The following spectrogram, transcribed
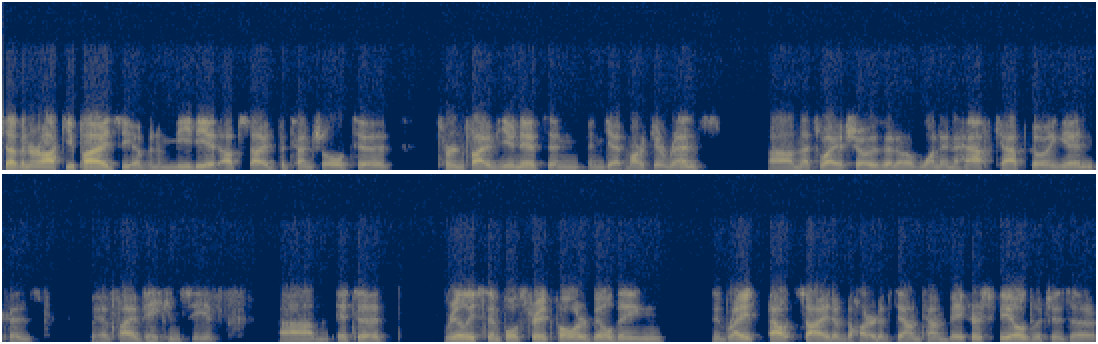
seven are occupied. So you have an immediate upside potential to turn five units and, and get market rents. Um, that's why it shows at a one and a half cap going in because we have five vacancies. Um, it's a really simple, straightforward building right outside of the heart of downtown Bakersfield, which is a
